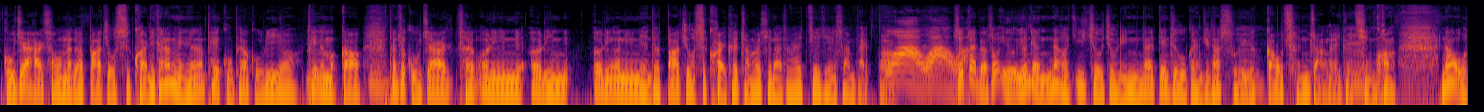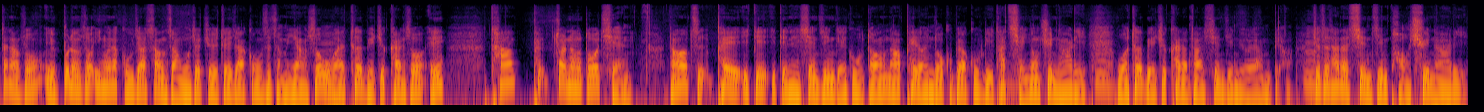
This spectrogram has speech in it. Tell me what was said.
股价还从那个八九十块，你看它每年都配股票股利哦，配那么高，但是股价从二零零二零。二零二零年的八九十块，可以涨到现在大概接近三百八。哇哇！就代表说有有点那个一九九零年代电子股感觉，它属于一个高成长的一个情况。然后我当然说，也不能说因为它股价上涨，我就觉得这家公司怎么样。所以我还特别去看说，哎，它配赚那么多钱，然后只配一点一点点现金给股东，然后配了很多股票股利，它钱用去哪里？我特别去看到它的现金流量表，就是它的现金跑去哪里？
